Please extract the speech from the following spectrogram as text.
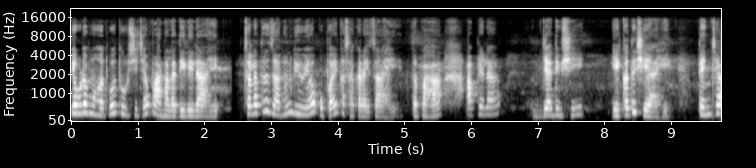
एवढं महत्त्व तुळशीच्या पानाला दिलेलं आहे. चला तर जाणून घेऊया उपाय कसा करायचा आहे. तर पहा आपल्याला ज्या दिवशी एकादशी आहे त्यांच्या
